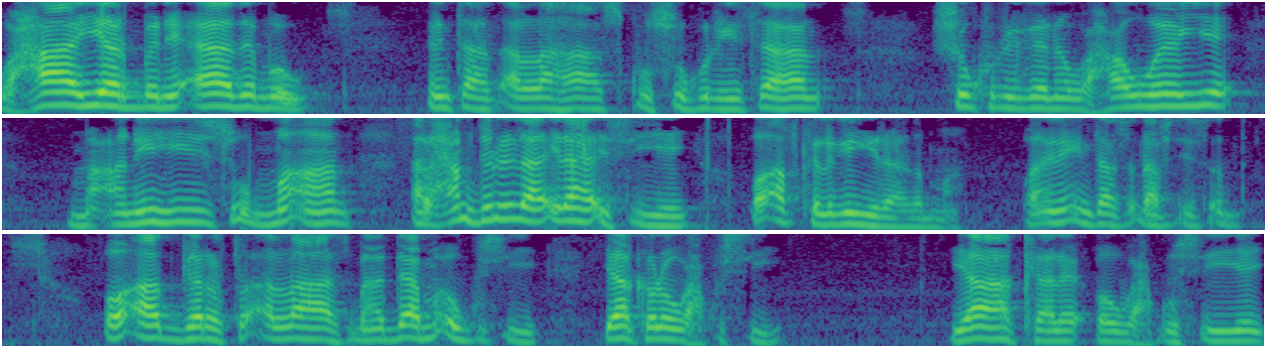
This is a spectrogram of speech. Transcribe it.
waxaa yar bani aadamow intaad allahaas ku shukrisaan shukrigana waxaa weeye macnihiisu ma ahan alxamdulilah ilaah isiiyey oo afka laga yihahdo maaha waa inay intaas dhaafsiisanta. Oo aada garato allahaas maadaama ou ku siiyey yaa kaloo wax ku siiyey. Yaa kale oo wax ku siiyey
